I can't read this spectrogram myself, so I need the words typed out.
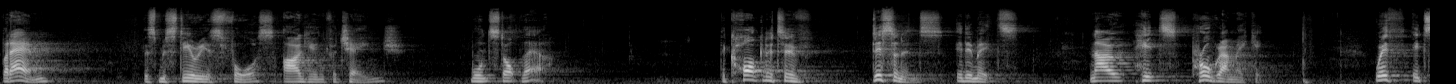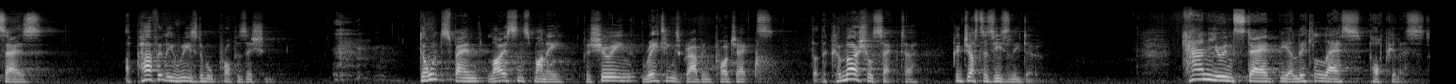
But M, this mysterious force arguing for change, won't stop there. The cognitive dissonance it emits now hits program making with, it says, a perfectly reasonable proposition. Don't spend license money pursuing ratings grabbing projects that the commercial sector could just as easily do. Can you instead be a little less populist?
